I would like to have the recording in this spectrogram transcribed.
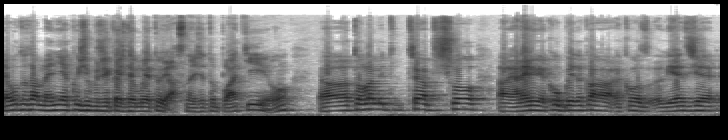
nebo to tam není, jako že protože každému je to jasné, že to platí. Jo? A tohle mi třeba přišlo, a já nevím, jako úplně taková jako věc, že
